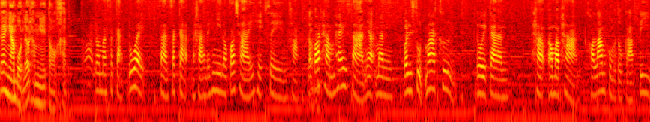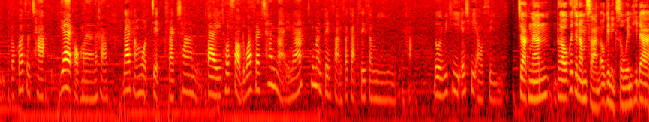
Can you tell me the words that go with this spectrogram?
ได้งานบทแล้วทำไงต่อครับ ก็นำมาสกัดด้วยสารสกัดนะคะ ในที่นี้เราก็ใช้เฮกเซนค่ะ แล้วก็ทำให้สารเนี่ยมันบริสุทธิ์มากขึ้น โดยการทำ เอามาผ่านคอลัมน์โครมาโตกราฟีแล้วก็จะชะแยกออกมานะคะ ได้ทั้งหมด 7 fraction ไปทดสอบดูว่า fraction ไหนนะ ที่มันเป็นสารสกัดเซซามีนนะคะโดยวิธี HPLC จากนั้นเราก็จะนำสารออร์แกนิกโซเวนที่ได้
